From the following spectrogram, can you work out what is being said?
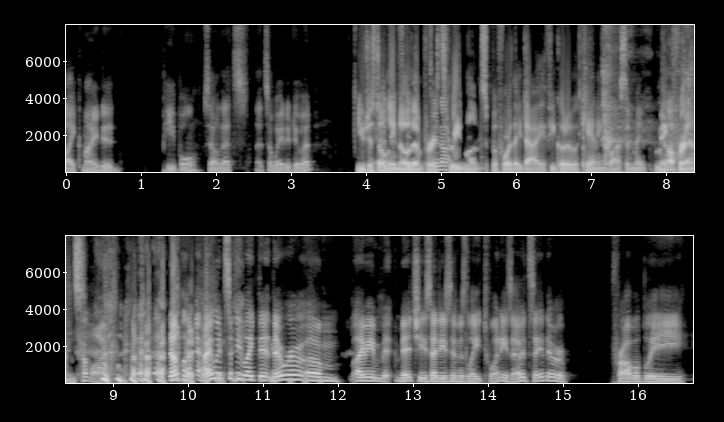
like-minded people. So that's that's a way to do it. You just only know them for you're not- three months before they die. If you go to a canning class and make make No, friends, Come on. no, I, I would say like there, there were. Um, I mean, Mitch, he said he's in his late twenties. I would say there were probably,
